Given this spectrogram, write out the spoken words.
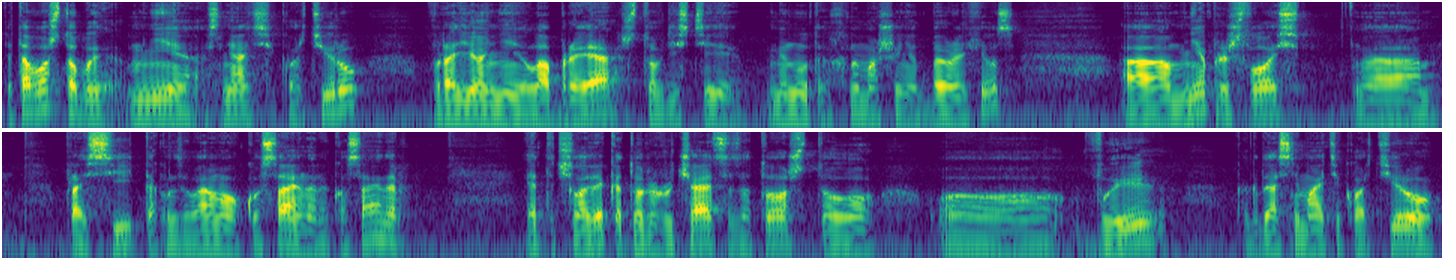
Для того, чтобы мне снять квартиру в районе Лабре, что в 10 минутах на машине от Беверли-Хиллз, э, мне пришлось э, просить так называемого косайнера. Косайнер – это человек, который ручается за то, что э, вы, когда снимаете квартиру,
